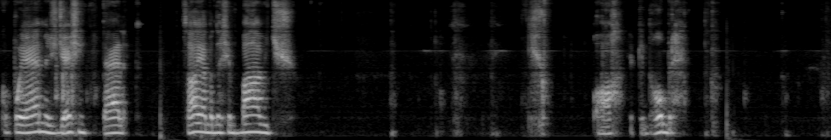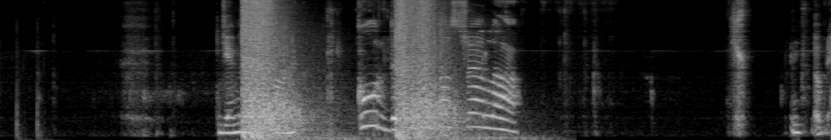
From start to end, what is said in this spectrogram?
Kupujemy z 10 butelek. Co ja będę się bawić? O, jakie dobre. Idziemy na stronę. Kurde, kto strzela? Dobre.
